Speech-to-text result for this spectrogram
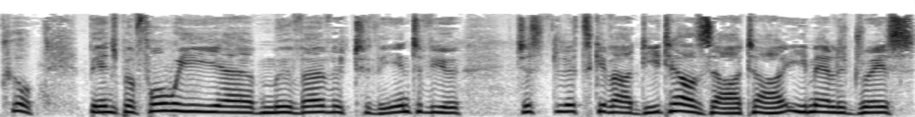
Cool. Benj, before we uh, move over to the interview, just let's give our details out. Our email address,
